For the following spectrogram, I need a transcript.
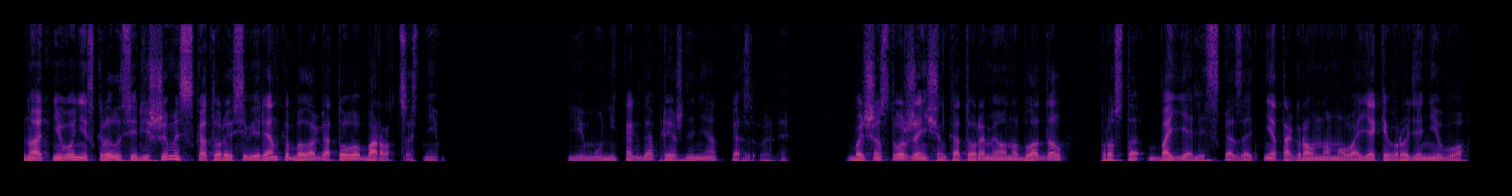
но от него не скрылась и решимость, с которой северянка была готова бороться с ним. Ему никогда прежде не отказывали. Большинство женщин, которыми он обладал, просто боялись сказать «нет» огромному вояке вроде него,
